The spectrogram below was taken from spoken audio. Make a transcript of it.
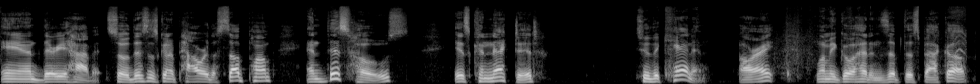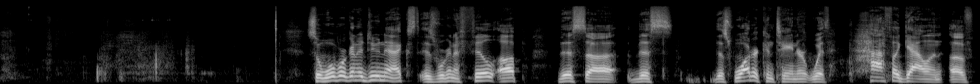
And there you have it. So this is gonna power the sub pump and this hose is connected to the cannon. All right, let me go ahead and zip this back up. So what we're gonna do next is we're gonna fill up this, uh, this, this water container with half a gallon of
